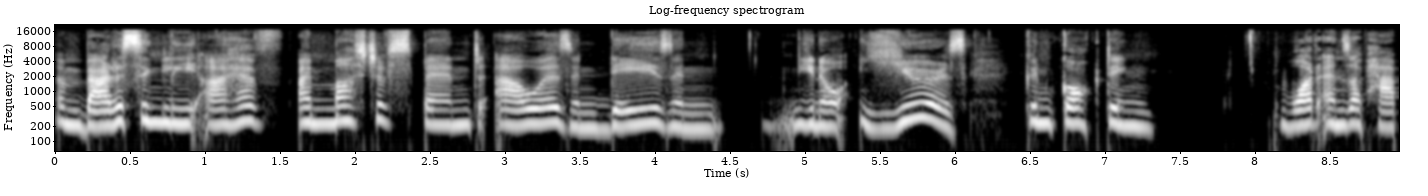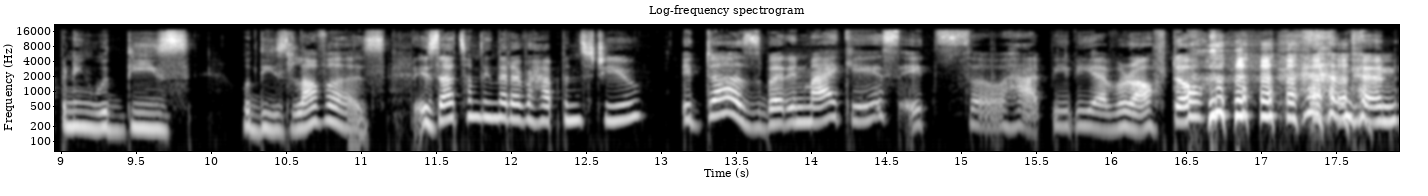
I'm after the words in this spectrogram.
embarrassingly, I have I must have spent hours and days and you know years concocting what ends up happening with these with these lovers. Is that something that ever happens to you? It does, but in my case, it's uh, happily ever after. and then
